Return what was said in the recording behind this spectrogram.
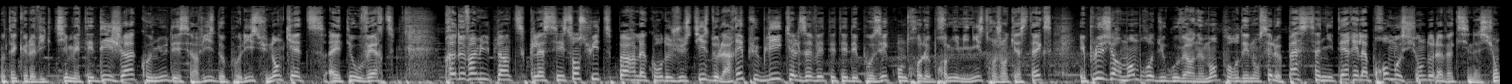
Notez que la victime était déjà connue des services de police. Une enquête a été ouverte. Près de 20 000 plaintes classées sans suite par la Cour de justice de la République. Elles avaient été déposées contre le Premier ministre Jean Castex et plusieurs membres du gouvernement pour dénoncer le pass sanitaire et la promotion de la vaccination.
